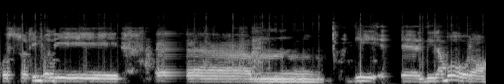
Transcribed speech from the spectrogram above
questo tipo di, eh, di, eh, di lavoro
